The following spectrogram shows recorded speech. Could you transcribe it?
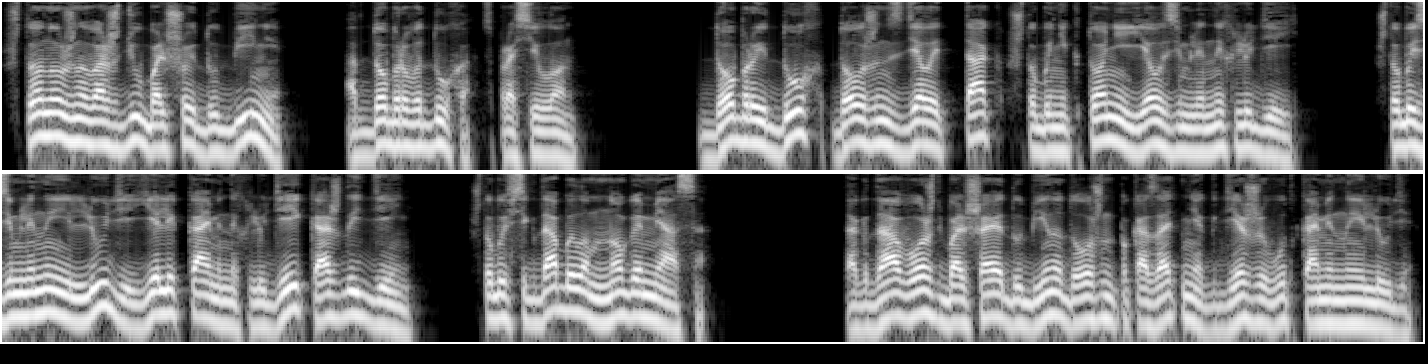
«Что нужно вождю Большой Дубине от доброго духа?» — спросил он. «Добрый дух должен сделать так, чтобы никто не ел земляных людей чтобы земляные люди ели каменных людей каждый день, чтобы всегда было много мяса. Тогда вождь Большая Дубина должен показать мне, где живут каменные люди.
